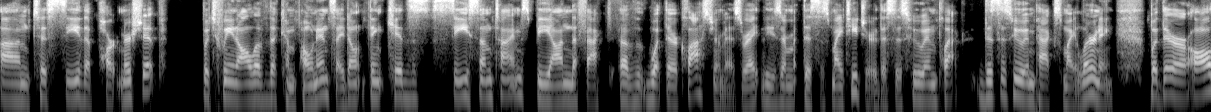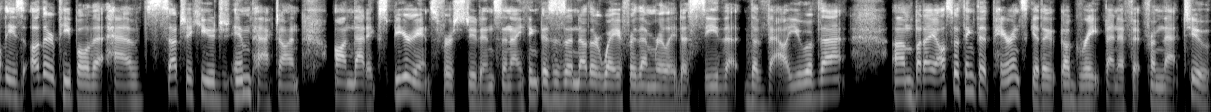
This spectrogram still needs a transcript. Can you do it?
um, to see the partnership between all of the components. I don't think kids see sometimes beyond the fact of what their classroom is, right? These are this is my teacher. This is who impact this is who impacts my learning. But there are all these other people that have such a huge impact on on that experience for students. And I think this is another way for them really to see that the value of that. Um, but I also think that parents get a, a great benefit from that too.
